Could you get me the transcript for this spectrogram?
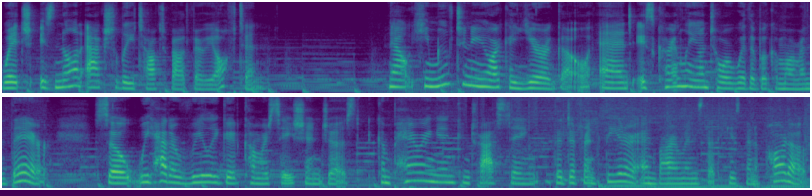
which is not actually talked about very often. Now, he moved to New York a year ago and is currently on tour with the Book of Mormon there. So, we had a really good conversation just comparing and contrasting the different theater environments that he's been a part of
